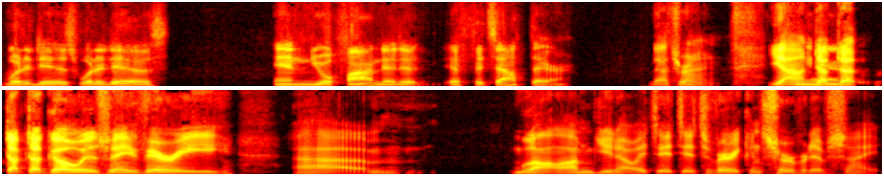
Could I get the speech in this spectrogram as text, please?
what it is, what it is. And you'll find it it- if it's out there. That's right. Yeah, Yeah. Duck, Duck, DuckDuckGo is a very, um, well, um, you know, it's it's it's a very conservative site.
